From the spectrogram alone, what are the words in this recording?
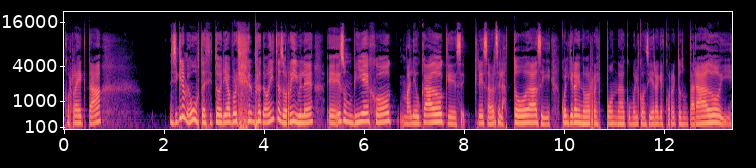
correcta, ni siquiera me gusta esta historia porque el protagonista es horrible. Eh, es un viejo maleducado que se cree sabérselas todas y cualquiera que no responda como él considera que es correcto es un tarado y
